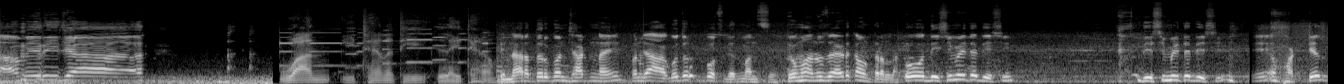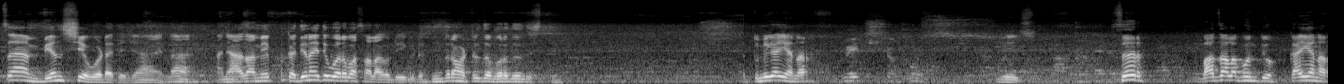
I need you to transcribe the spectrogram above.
आ मेरी जान One eternity later. येणार तर कोण झाट नाही पण अगोदर पोचलेत माणसं तो माणूस ऍड काउंटरला हो देशी मिळते देशी. देशी मिळते देशी. हे हॉटेलचा अँबियन्स शेवट आहे त्याच्या आहे आणि आज आम्ही कधी नाही ते वर बसावं लागलो इकडे. नंतर हॉटेल जबरदस्त दिसते. तुम्ही काय घेणार? व्हेज सर बाद झाला फोन त्यो काय घेणार?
